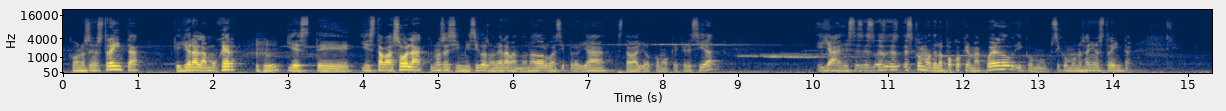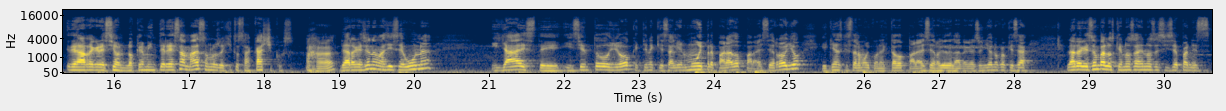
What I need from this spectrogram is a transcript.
como en los años 30, que yo era la mujer Ujú. y este y estaba sola, no sé si mis hijos me habían abandonado o algo así, pero ya estaba yo como que crecida. Y ya, es, es- es- es- como de lo poco que me acuerdo y como, sí, como en los años 30. De la regresión, lo que me interesa más son los registros akáshicos. Ajá. De la regresión nada más hice una y ya este, y siento yo que tiene que ser alguien muy preparado para ese rollo y tienes que estar muy conectado para ese rollo de la regresión. Yo no creo que sea... La regresión para los que no saben, no sé si sepan, es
